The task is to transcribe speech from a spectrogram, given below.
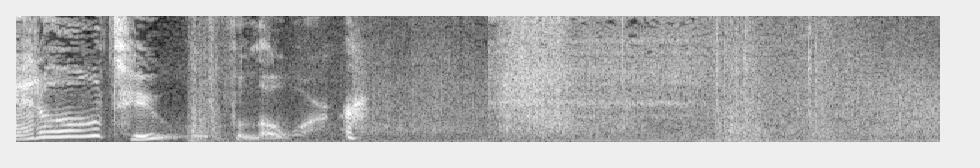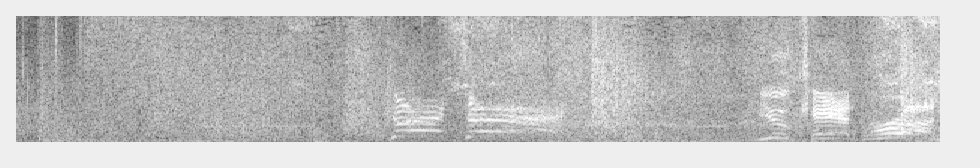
Pedal to floor. Contact! You can't run!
